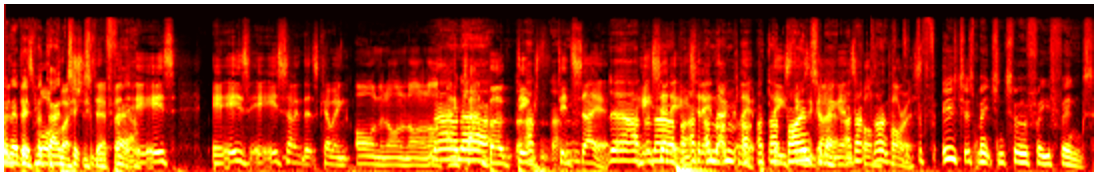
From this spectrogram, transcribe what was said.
been a there's bit more pedantic questions to there, be but fair. it is. It is, it is something that's going on and on and on and on. No, and no, Clattenburg did, I- did say it. I he said know, it. He but said it I- in that clip. I don't These buy things are going that. Against don't- Forest. He's just mentioned two or three things.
